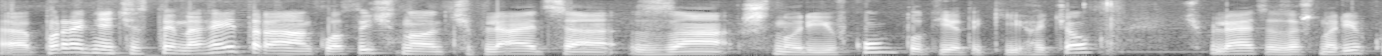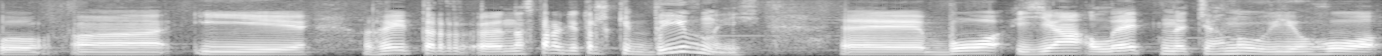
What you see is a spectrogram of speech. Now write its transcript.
Е, Передня частина гейтера класично чіпляється за шнурівку. Тут є такий гачок. Чіпляється за шнурівку, е, і гейтер е, насправді трошки дивний, е, бо я ледь натягнув його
